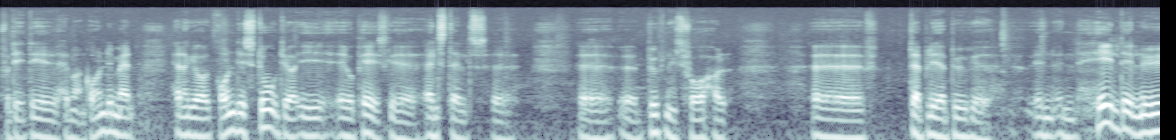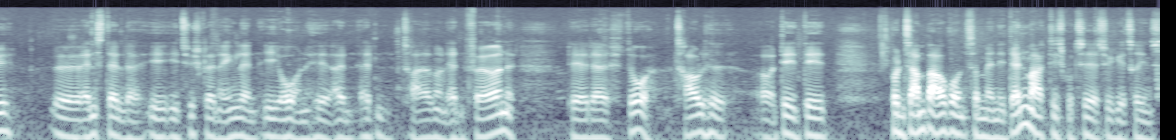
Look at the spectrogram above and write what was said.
for det, det, han var en grundig mand, han har gjort grundige studier i europæiske anstalts øh, øh, bygningsforhold. Øh, der bliver bygget en, en hel del nye øh, anstalter i, i Tyskland og England i årene her, 1830'erne, 1840'erne. Det er der er stor travlhed, og det, det på den samme baggrund, som man i Danmark diskuterer psykiatriens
